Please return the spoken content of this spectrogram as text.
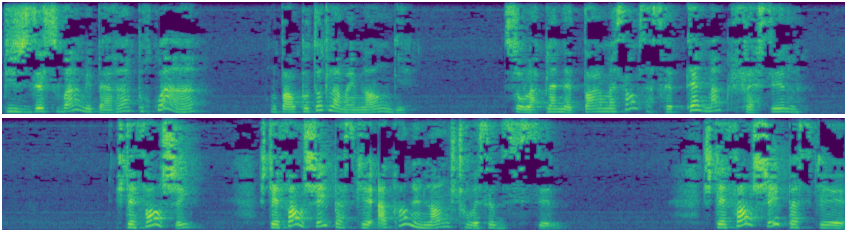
Puis je disais souvent à mes parents, pourquoi, hein? On parle pas toute la même langue. Sur la planète Terre, me semble ça serait tellement plus facile. J'étais fâchée. J'étais fâchée parce que apprendre une langue, je trouvais ça difficile. J'étais fâchée parce que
